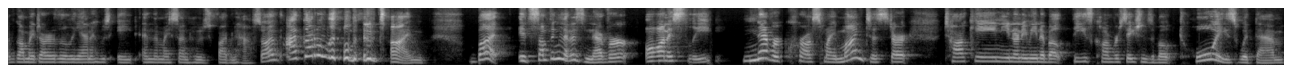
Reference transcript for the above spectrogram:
I've got my daughter Liliana who's eight, and then my son who's five and a half. So I've, I've got a little bit of time, but it's something that has never, honestly, never crossed my mind to start talking you know what i mean about these conversations about toys with them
